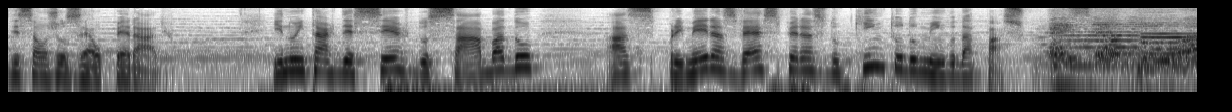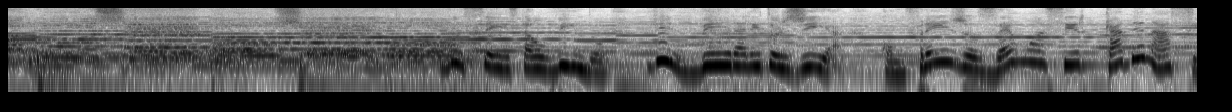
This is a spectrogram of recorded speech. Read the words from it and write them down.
de São José Operário. E no entardecer do sábado, as primeiras vésperas do quinto domingo da Páscoa. Tua luz chegou, chegou. Você está ouvindo Viver a Liturgia com Frei José Moacir Cadenassi.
